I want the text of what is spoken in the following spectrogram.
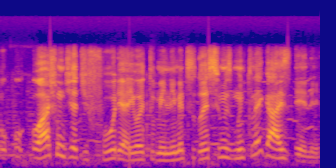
eu, eu acho Um Dia de Fúria e 8mm dois filmes muito legais dele.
